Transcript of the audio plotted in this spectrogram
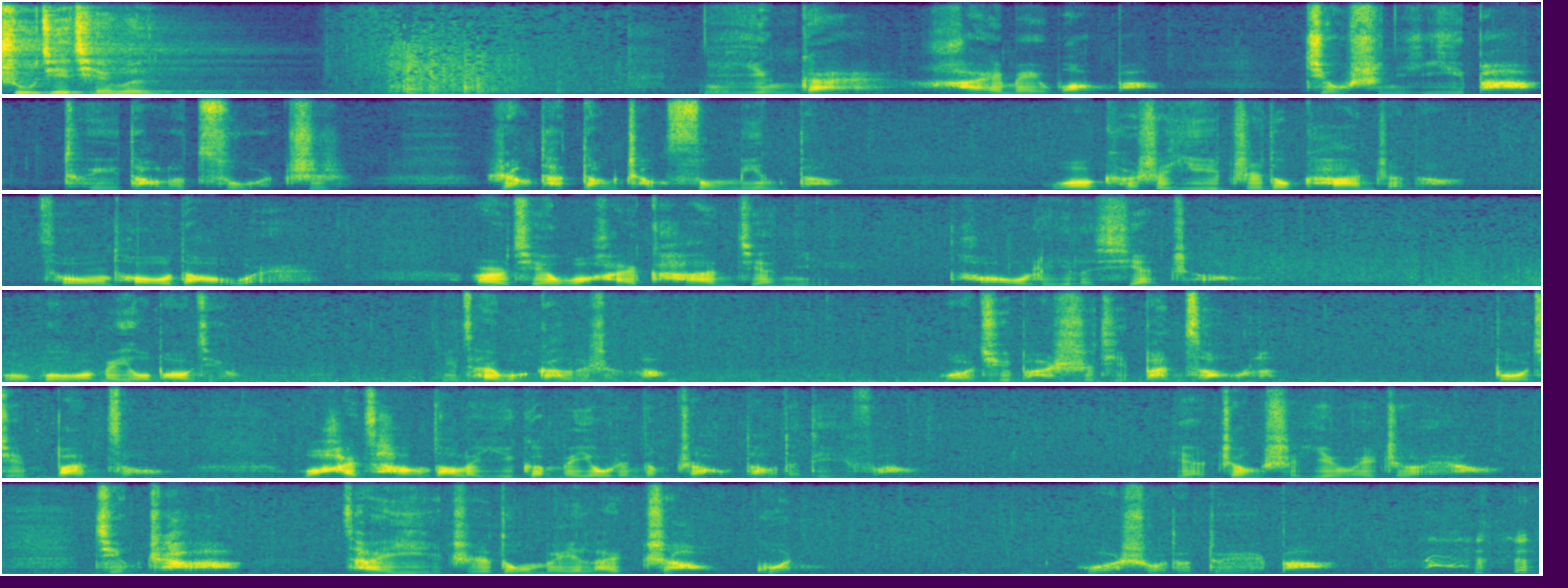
书接前文，你应该还没忘吧？就是你一把推倒了佐治，让他当场送命的。我可是一直都看着呢，从头到尾，而且我还看见你逃离了现场。不过我没有报警，你猜我干了什么？我去把尸体搬走了。不仅搬走，我还藏到了一个没有人能找到的地方。也正是因为这样，警察才一直都没来找过你。我说的对吧？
